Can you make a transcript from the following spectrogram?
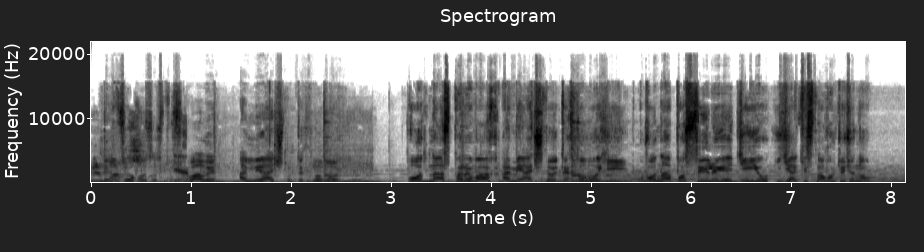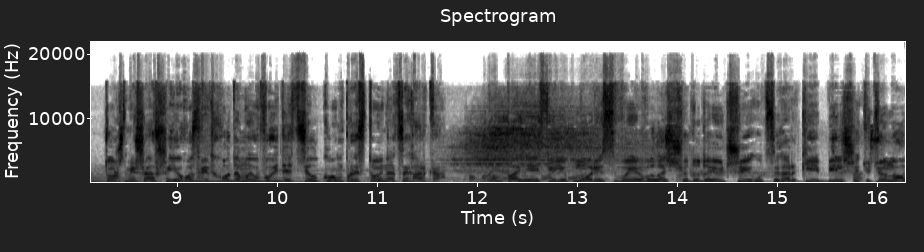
Для цього застосували аміачну технологію. Одна з переваг аміачної технології вона посилює дію якісного тютюну. Тож, змішавши його з відходами, вийде цілком пристойна цигарка. Компанія Філіп Моріс виявила, що додаючи у цигарки більше тютюну,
